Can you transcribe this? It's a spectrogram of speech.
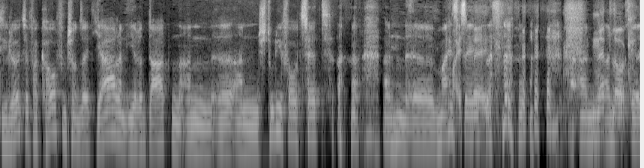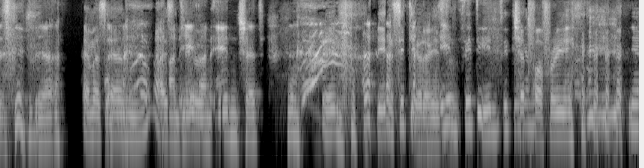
Die Leute verkaufen schon seit Jahren ihre Daten an, äh, an StudiVZ, an äh, MySpace, an, Netlog. an, ja, MSN, an, ICQ, e, an EdenChat. Eden, Eden City oder wie ist Eden das? City, Eden City. Chat for free. ja.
